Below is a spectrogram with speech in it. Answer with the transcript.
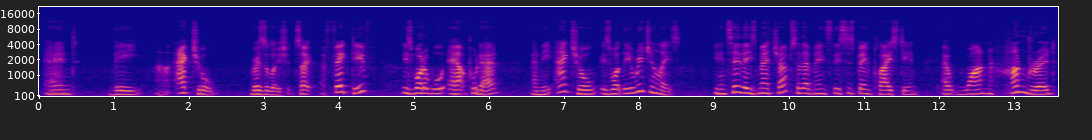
and the uh, actual resolution. So, effective is what it will output at, and the actual is what the original is. You can see these match up, so that means this has been placed in at 100%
